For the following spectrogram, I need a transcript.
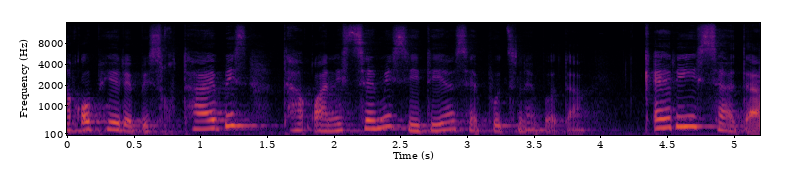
ნაყოფიერების ღვთაების თაყვანისცემის იდეას ეფუძნებოდა. კერიისა და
